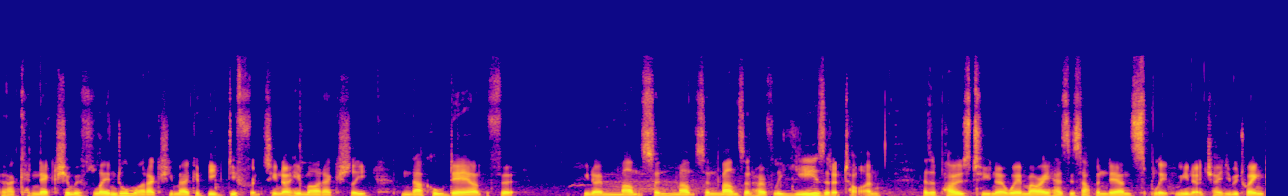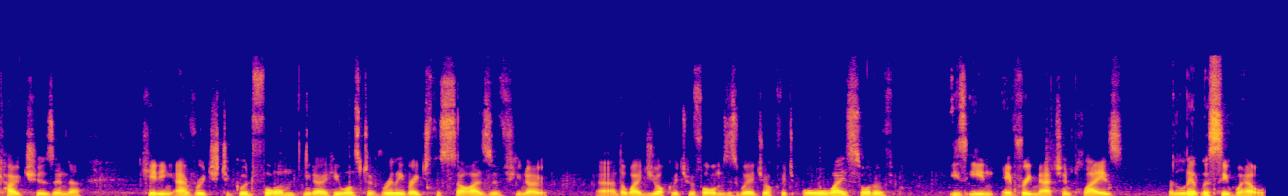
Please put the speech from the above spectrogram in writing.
uh, connection with Lendl might actually make a big difference. You know, he might actually knuckle down for, you know, months and months and months and hopefully years at a time, as opposed to, you know, where Murray has this up and down split, you know, changing between coaches and uh, hitting average to good form. You know, he wants to really reach the size of, you know, uh, the way Djokovic performs is where Djokovic always sort of is in every match and plays relentlessly well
